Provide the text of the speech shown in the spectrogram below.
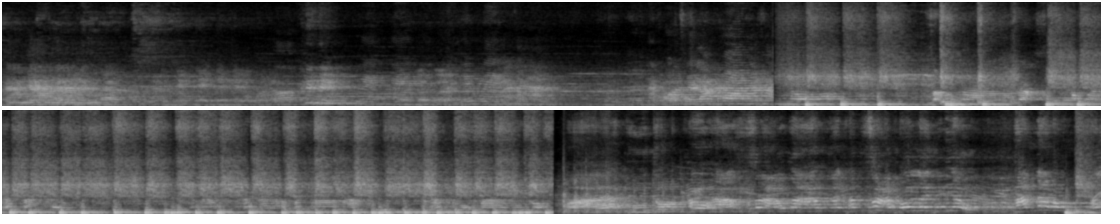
ขอเชิญรับพรนะคะสามนางจากสีเข้ามาแล้วสามคนนะครับคณะกรรมการนักลงมามาแล้วดูจอเข้าหาสาวงามกันทั้งสามคนเลยทีเดียวหันหน้ามาให้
